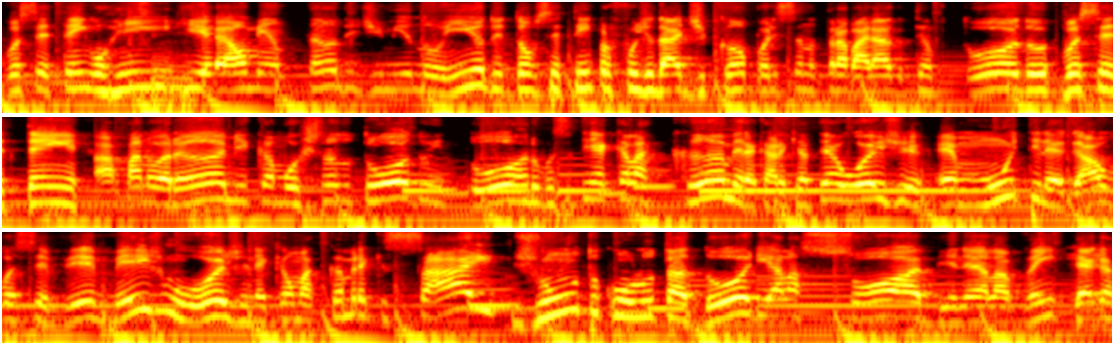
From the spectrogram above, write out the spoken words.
Você tem o ringue Sim. aumentando e diminuindo, então você tem profundidade de campo ali sendo trabalhado o tempo todo. Você tem a panorâmica mostrando todo o entorno. Você tem aquela câmera, cara, que até hoje é muito legal você ver, mesmo hoje, né? Que é uma câmera que sai junto com o lutador e ela sobe, né? Ela vem, pega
